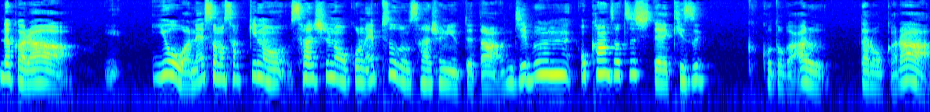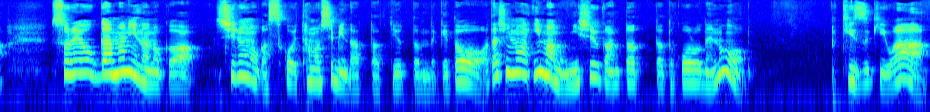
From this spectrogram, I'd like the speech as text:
だから要はねそのさっきの最初のこのエピソードの最初に言ってた自分を観察して気づくことがあるだろうからそれが何なのか知るのがすごい楽しみだったって言ったんだけど私の今の2週間経ったところでの気づきは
